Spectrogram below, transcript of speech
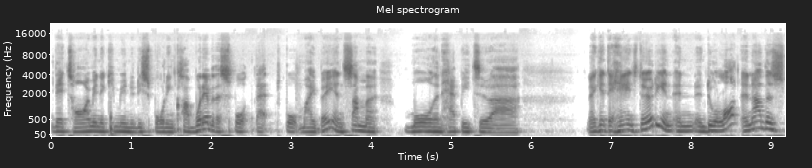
their time in a community sporting club, whatever the sport that sport may be, and some are more than happy to uh, you know get their hands dirty and, and, and do a lot, and others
